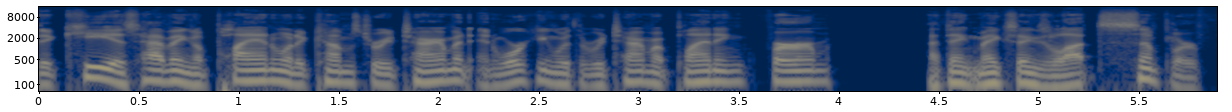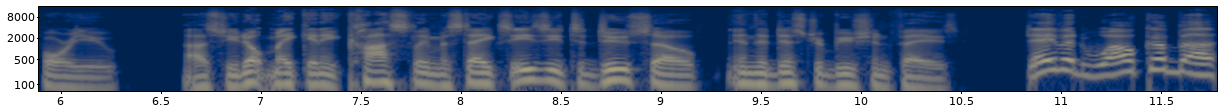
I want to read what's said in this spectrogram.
The key is having a plan when it comes to retirement and working with a retirement planning firm. I think makes things a lot simpler for you uh, so you don't make any costly mistakes. Easy to do so in the distribution phase. David, welcome. Uh,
